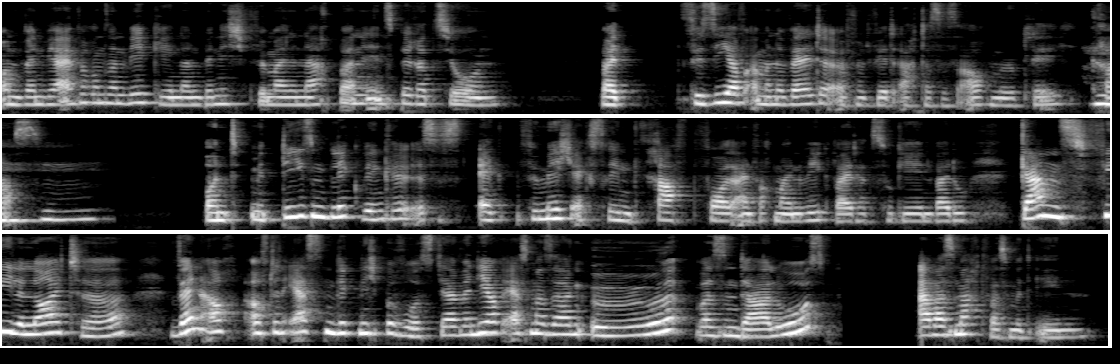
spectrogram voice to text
Und wenn wir einfach unseren Weg gehen, dann bin ich für meine Nachbarn eine Inspiration. Weil für sie auf einmal eine Welt eröffnet wird. Ach, das ist auch möglich. Krass. Mhm. Und mit diesem Blickwinkel ist es für mich extrem kraftvoll, einfach meinen Weg weiterzugehen, weil du ganz viele Leute, wenn auch auf den ersten Blick nicht bewusst, ja, wenn die auch erstmal sagen, äh, was ist denn da los? Aber es macht was mit ihnen.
